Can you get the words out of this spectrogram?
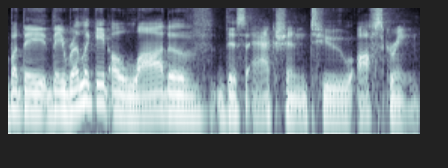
but they they relegate a lot of this action to off screen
